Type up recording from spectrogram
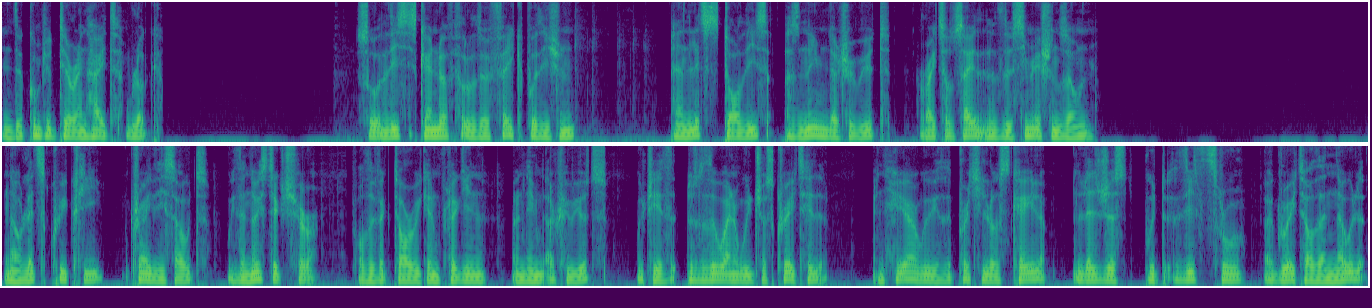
in the compute terrain height block. So this is kind of the fake position and let's store this as named attribute right outside the simulation zone. Now let's quickly try this out with a noise texture. For the vector we can plug in a named attribute, which is the one we just created. And here with a pretty low scale, let's just put this through a greater than node.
